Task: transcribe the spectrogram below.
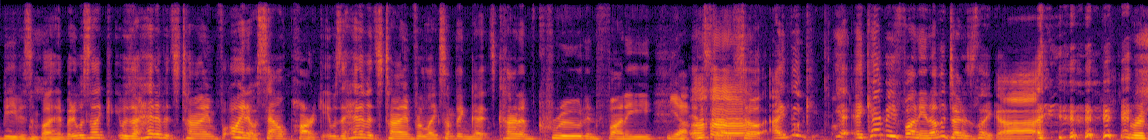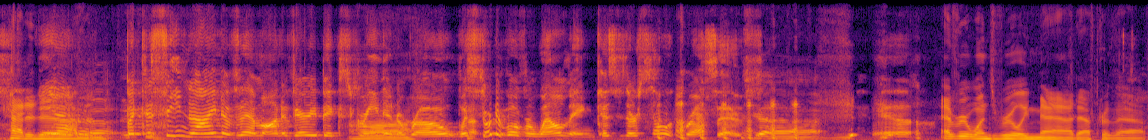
Beavis and Butthead, but it was like it was ahead of its time. For, oh, I know South Park. It was ahead of its time for like something that's kind of crude and funny. Yeah. and stuff. Uh-huh. So I think yeah, it can be funny, and other times it's like uh repetitive. Yeah, and- but to see nine of them on a very big screen in a Ah. row was sort of overwhelming because they're so aggressive. yeah. Yeah. Everyone's really mad after that.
